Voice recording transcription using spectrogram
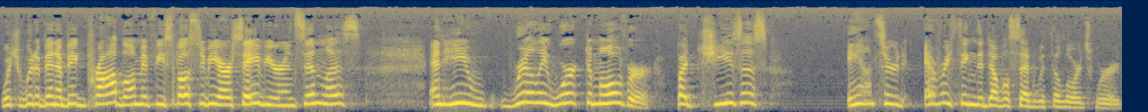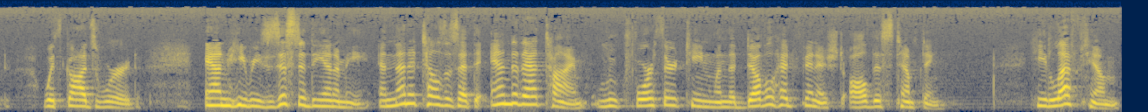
which would have been a big problem if he's supposed to be our Savior and sinless. And he really worked him over but Jesus answered everything the devil said with the Lord's word, with God's word. And he resisted the enemy. And then it tells us at the end of that time, Luke 4:13, when the devil had finished all this tempting, he left him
